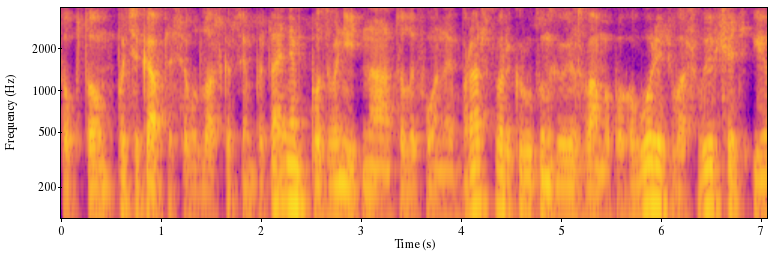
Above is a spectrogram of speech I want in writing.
Тобто поцікавтеся, будь ласка, цим питанням, подзвоніть на телефони братства рекрутингові, з вами поговорять, вас вивчать і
